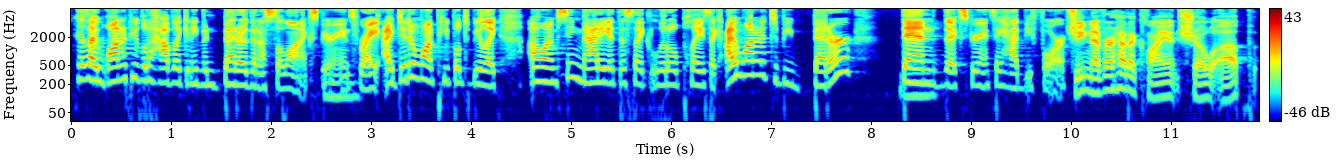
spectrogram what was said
because I wanted people to have like an even better than a salon experience, mm-hmm. right? I didn't want people to be like, "Oh, I'm seeing Maddie at this like little place." Like I wanted it to be better than mm-hmm. the experience they had before. She never had a client show up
